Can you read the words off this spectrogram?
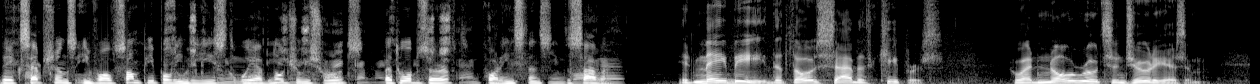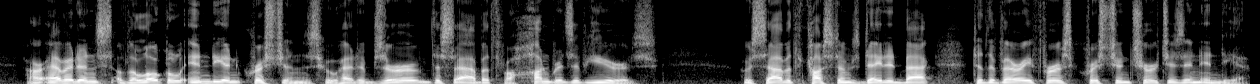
The exceptions involved some people in the East who had no Jewish roots, but who observed, for instance, the Sabbath. It may be that those Sabbath keepers who had no roots in Judaism are evidence of the local Indian Christians who had observed the Sabbath for hundreds of years, whose Sabbath customs dated back to the very first Christian churches in India.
